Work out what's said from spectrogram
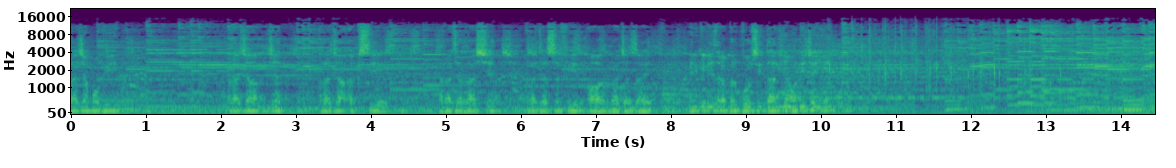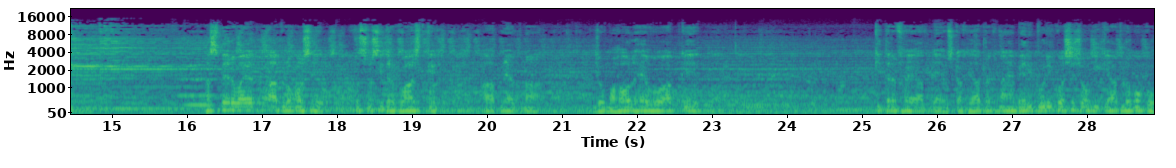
राजा मुबीन, राजा अमजद, राजा अक्सर, राजा राशिद, राजा सफ़ीर और राजा जाहिद। इनके लिए ज़रा भरपूर सी तालियाँ होनी चाहिए। हसब रवायत आप लोगों से खसूसी दरख्वास्त के आपने अपना जो माहौल है वो आपके की तरफ़ है, आपने उसका ख्याल रखना है। मेरी पूरी कोशिश होगी कि आप लोगों को,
